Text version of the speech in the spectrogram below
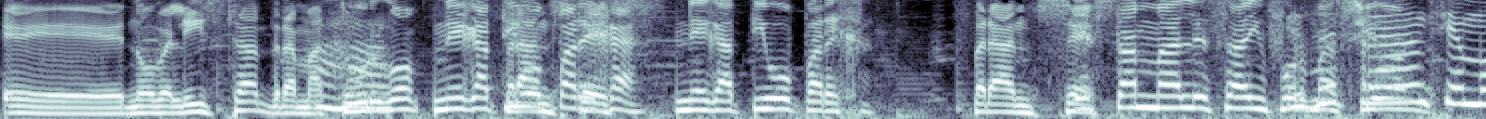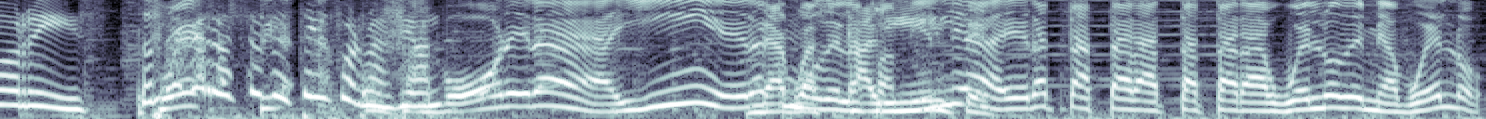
eh, novelista, dramaturgo. Negativo francés, pareja. Negativo pareja. Francés. Está mal esa Es de información. Francia, Morris. ¿Dónde Fue- agarraste esta información? Por favor, era ahí, era De como de la familia, era tatara, tatarabuelo de mi abuelo.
